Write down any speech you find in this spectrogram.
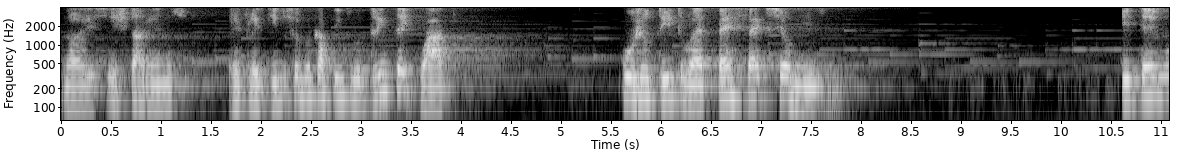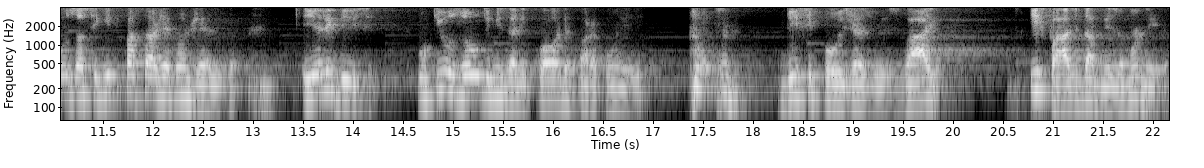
nós estaremos refletindo sobre o capítulo 34, cujo título é Perfeccionismo. E temos a seguinte passagem evangélica. E ele disse: O que usou de misericórdia para com ele? disse, pois, Jesus: Vai e faze da mesma maneira.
